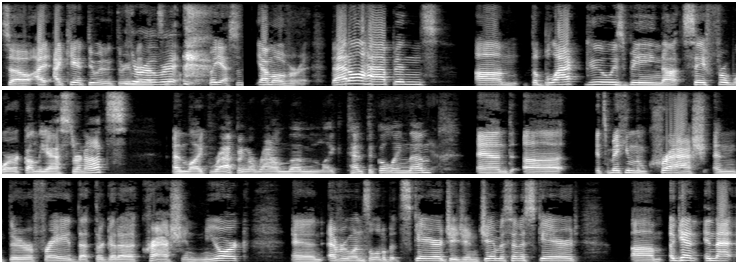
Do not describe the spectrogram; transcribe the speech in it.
So I, I can't do it in 3 You're minutes. over now. it? But yes, I'm over it. That all happens. Um the black goo is being not safe for work on the astronauts and like wrapping around them and like tentacling them. Yeah. And uh it's making them crash and they're afraid that they're gonna crash in New York and everyone's a little bit scared. J. Jonah Jameson is scared. Um, again, in that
